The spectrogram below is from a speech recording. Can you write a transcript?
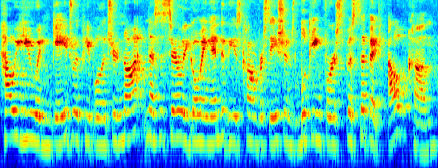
how you engage with people that you're not necessarily going into these conversations looking for a specific outcome.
